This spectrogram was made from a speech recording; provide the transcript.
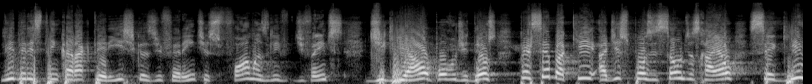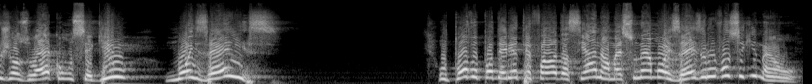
Líderes têm características diferentes, formas diferentes de guiar o povo de Deus. Perceba aqui a disposição de Israel seguir Josué como seguiu Moisés. O povo poderia ter falado assim: ah, não, mas isso não é Moisés, eu não vou seguir, não.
